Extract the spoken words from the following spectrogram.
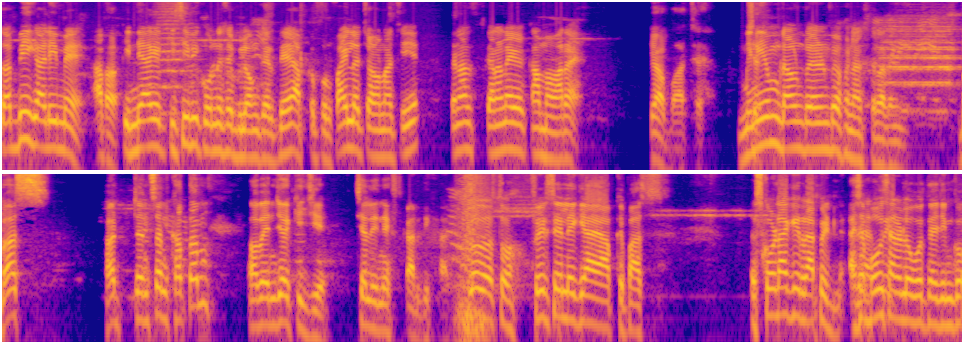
सभी गाड़ी में आप हाँ। इंडिया के किसी भी कोने से बिलोंग करते हैं आपका प्रोफ़ाइल अच्छा होना चाहिए। फाइनेंस कराने का काम हमारा है। क्या बात है। Minimum down payment pay finance करा देंगे। बस। हर टेंशन खत्म अब एंजॉय कीजिए। चलिए नेक्स्ट कार दिखा लो दोस्तों फिर से लेके आया आपके पास स्कोडा की रैपिड ऐसे बहुत सारे लोग होते हैं जिनको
